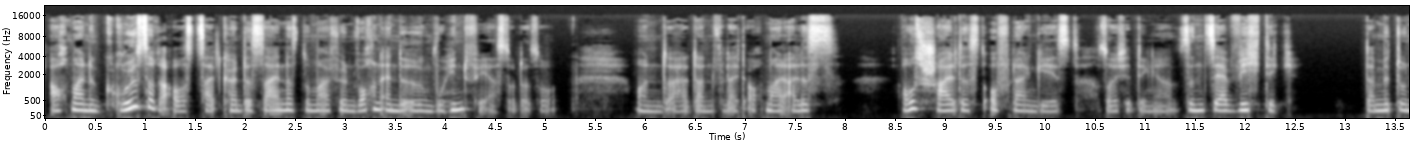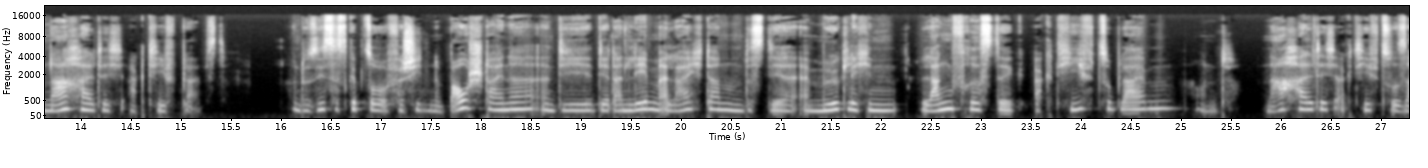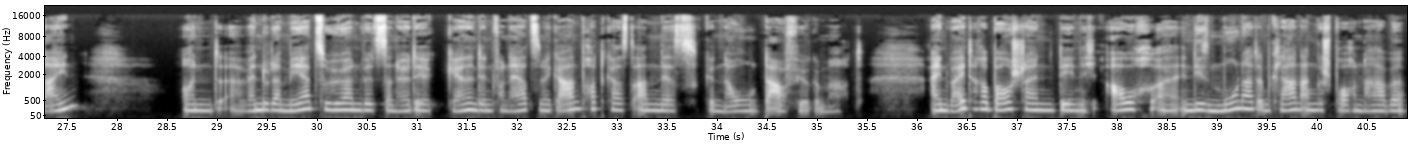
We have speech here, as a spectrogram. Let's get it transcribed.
auch mal eine größere Auszeit könnte es sein, dass du mal für ein Wochenende irgendwo hinfährst oder so. Und äh, dann vielleicht auch mal alles ausschaltest, offline gehst. Solche Dinge sind sehr wichtig, damit du nachhaltig aktiv bleibst. Und du siehst, es gibt so verschiedene Bausteine, äh, die dir dein Leben erleichtern und es dir ermöglichen, langfristig aktiv zu bleiben und nachhaltig aktiv zu sein. Und äh, wenn du da mehr zu hören willst, dann hör dir gerne den von Herzen vegan Podcast an, der ist genau dafür gemacht. Ein weiterer Baustein, den ich auch äh, in diesem Monat im Clan angesprochen habe,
